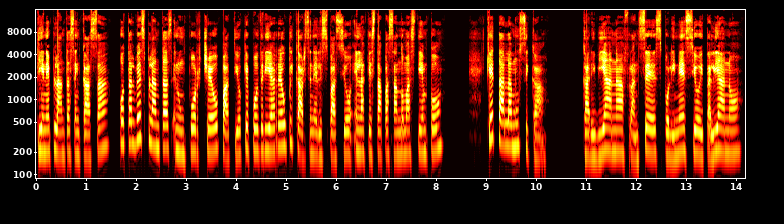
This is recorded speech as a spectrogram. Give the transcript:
¿Tiene plantas en casa? o tal vez plantas en un porche o patio que podría reubicarse en el espacio en la que está pasando más tiempo? ¿Qué tal la música? Caribiana, francés, polinesio, italiano.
